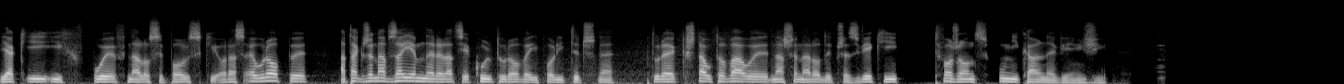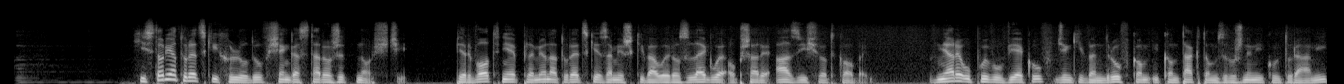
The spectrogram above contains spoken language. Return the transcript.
jak i ich wpływ na losy Polski oraz Europy, a także na wzajemne relacje kulturowe i polityczne, które kształtowały nasze narody przez wieki, tworząc unikalne więzi. Historia tureckich ludów sięga starożytności. Pierwotnie plemiona tureckie zamieszkiwały rozległe obszary Azji Środkowej. W miarę upływu wieków, dzięki wędrówkom i kontaktom z różnymi kulturami,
